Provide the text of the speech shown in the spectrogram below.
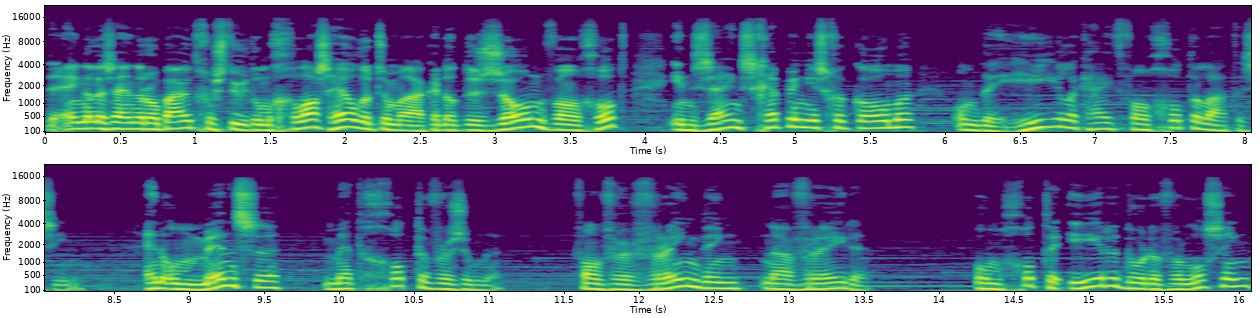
De engelen zijn erop uitgestuurd om glashelder te maken dat de Zoon van God in zijn schepping is gekomen om de heerlijkheid van God te laten zien en om mensen met God te verzoenen, van vervreemding naar vrede, om God te eren door de verlossing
